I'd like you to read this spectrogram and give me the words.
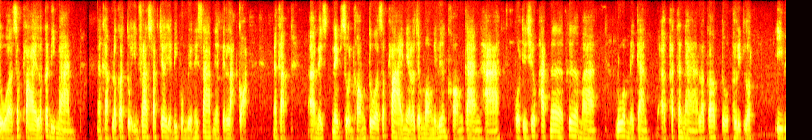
ตัว supply แล้วก็ demand นะครับแล้วก็ตัว infrastructure อย่างที่ผมเรียนให้ทราบเนี่ยเป็นหลักก่อนนะครับ ในในส่วนของตัว supply เนี่ยเราจะมองในเรื่องของการหา potential partner เพื่อมาร่วมในการพัฒนาแล้วก็ตัวผลิตรถ EV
